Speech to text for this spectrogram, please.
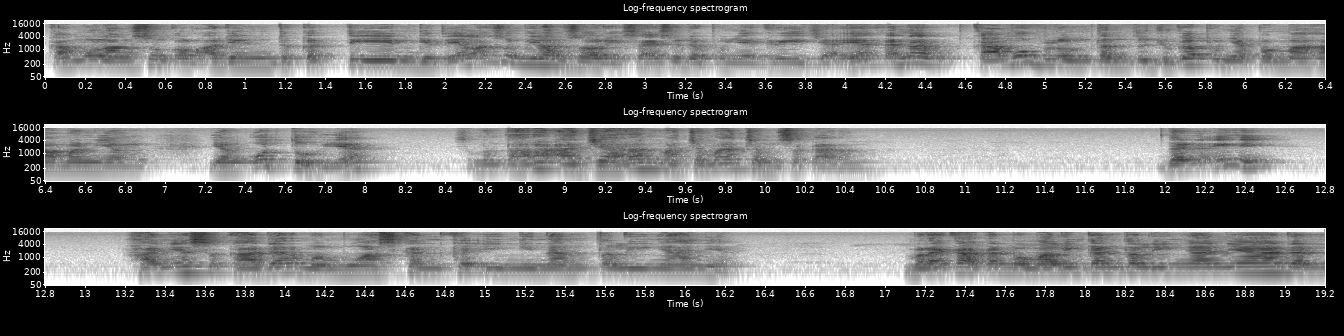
Kamu langsung kalau ada yang deketin gitu ya, langsung bilang sorry, saya sudah punya gereja ya. Karena kamu belum tentu juga punya pemahaman yang yang utuh ya. Sementara ajaran macam-macam sekarang. Dan ini hanya sekadar memuaskan keinginan telinganya. Mereka akan memalingkan telinganya dan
